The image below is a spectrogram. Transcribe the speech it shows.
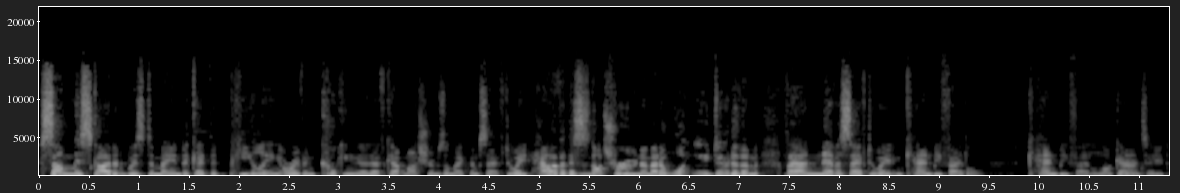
Some misguided wisdom may indicate that peeling or even cooking the death cap mushrooms will make them safe to eat. However, this is not true. No matter what you do to them, they are never safe to eat and can be fatal. Can be fatal, not guaranteed.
